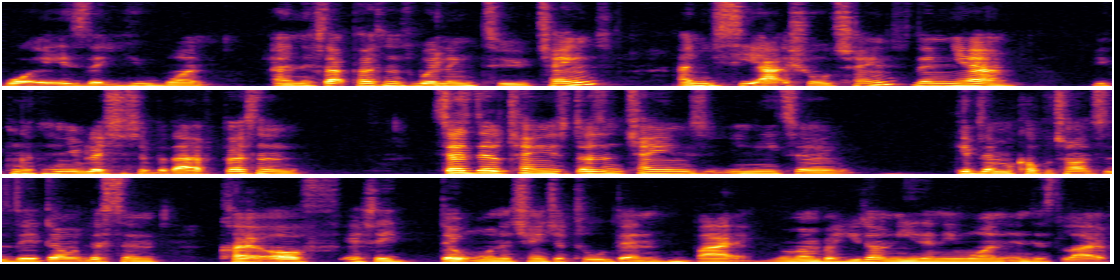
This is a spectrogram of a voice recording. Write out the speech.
what it is that you want. And if that person's willing to change and you see actual change then yeah you can continue relationship. But that person says they'll change doesn't change you need to give them a couple chances. They don't listen cut it off. If they don't want to change at all then bye. Remember you don't need anyone in this life.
